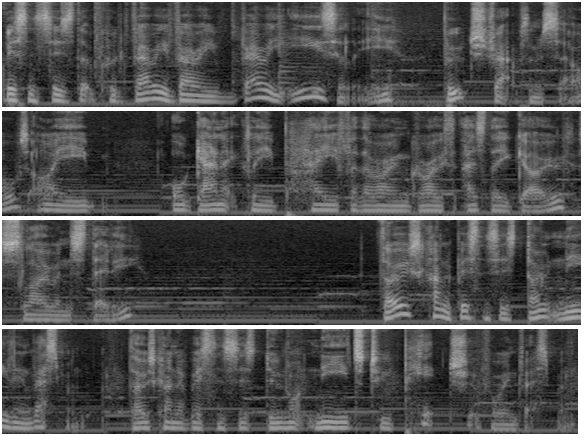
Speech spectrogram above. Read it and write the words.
businesses that could very, very, very easily bootstrap themselves, i.e., organically pay for their own growth as they go, slow and steady. Those kind of businesses don't need investment. Those kind of businesses do not need to pitch for investment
